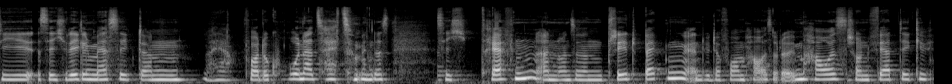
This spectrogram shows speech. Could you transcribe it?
die sich regelmäßig dann, naja, vor der Corona-Zeit zumindest, sich treffen an unseren Tretbecken, entweder vorm Haus oder im Haus, schon fertig,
